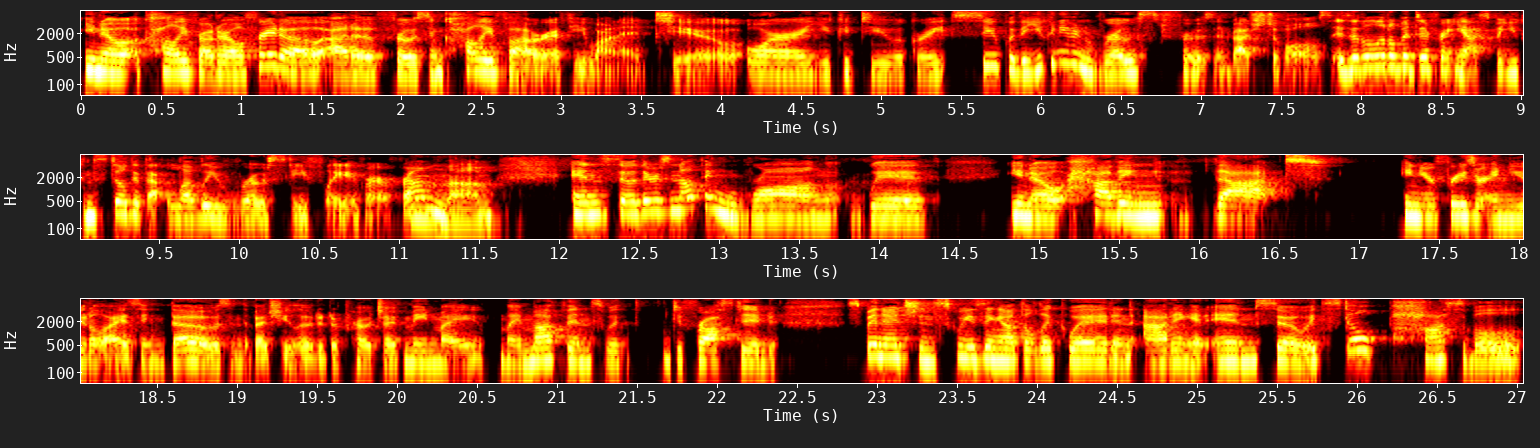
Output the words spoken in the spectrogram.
you know, a cauliflower alfredo out of frozen cauliflower if you wanted to, or you could do a great soup with it. You can even roast frozen vegetables. Is it a little bit different? Yes, but you can still get that lovely roasty flavor from mm-hmm. them. And so there's nothing wrong with, you know, having that in your freezer and utilizing those in the veggie loaded approach. I've made my my muffins with defrosted spinach and squeezing out the liquid and adding it in. So it's still possible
